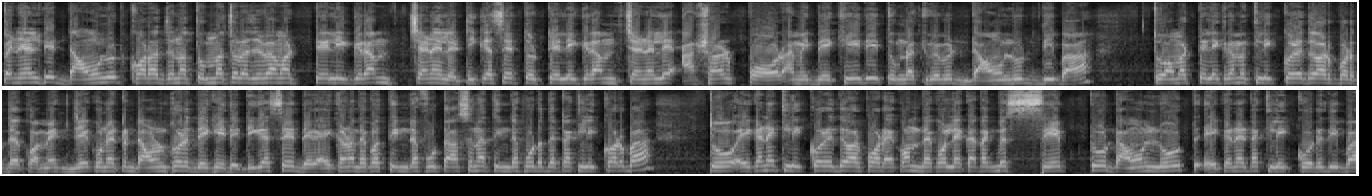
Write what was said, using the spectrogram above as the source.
প্যানেলটি ডাউনলোড করার জন্য তোমরা চলে যাবে আমার টেলিগ্রাম চ্যানেলে, ঠিক আছে? তো টেলিগ্রাম চ্যানেলে আসার পর আমি দেখিয়ে দিই তোমরা কীভাবে ডাউনলোড দিবা। তো আমার টেলিগ্রামে ক্লিক করে দেওয়ার পর দেখো, আমি যে কোনো একটা ডাউনলোড করে দেখিয়ে দিই, ঠিক আছে? এখানে দেখো তিনটা ফুট আছে না, তিনটা ফুটাতে একটা ক্লিক করবা। তো এখানে ক্লিক করে দেওয়ার পর এখন দেখো লেখা থাকবে সেভ টু ডাউনলোড, এখানে একটা ক্লিক করে দিবা।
